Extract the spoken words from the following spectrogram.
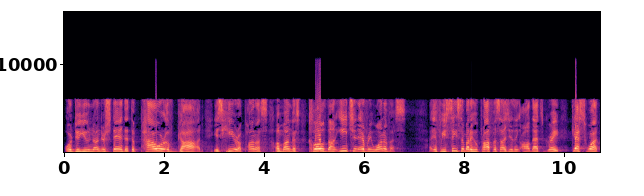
Or do you understand that the power of God is here upon us, among us, clothed on each and every one of us? If we see somebody who prophesies, you think, oh, that's great. Guess what?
